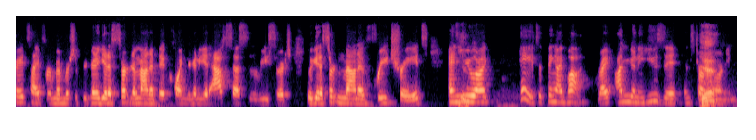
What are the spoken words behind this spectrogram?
TradeCipher membership, you're going to get a certain amount of Bitcoin, you're going to get access to the research, you'll get a certain amount of free trades, and yeah. you are, hey, it's a thing I bought, right? I'm going to use it and start yeah. learning.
